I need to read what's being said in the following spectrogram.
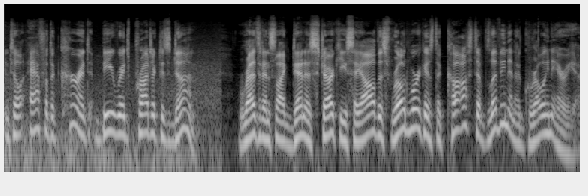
until after the current Bee Ridge project is done. Residents like Dennis Starkey say all this road work is the cost of living in a growing area.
